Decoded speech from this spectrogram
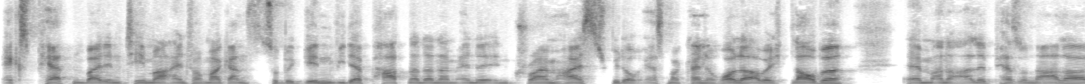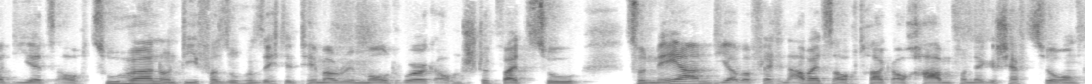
Experten bei dem Thema einfach mal ganz zu Beginn, wie der Partner dann am Ende in Crime heißt, spielt auch erstmal keine Rolle. Aber ich glaube, ähm, an alle Personaler, die jetzt auch zuhören und die versuchen, sich dem Thema Remote Work auch ein Stück weit zu, zu nähern, die aber vielleicht den Arbeitsauftrag auch haben von der Geschäftsführung.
